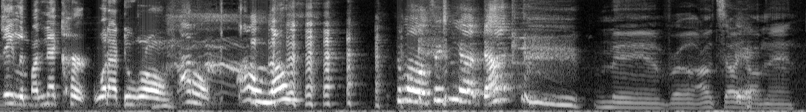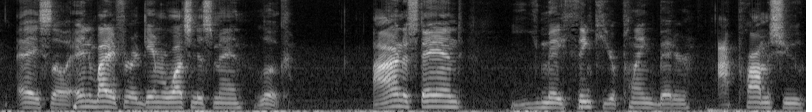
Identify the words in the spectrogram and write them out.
Jalen, my neck hurt. What I do wrong? I don't. I don't know. Come on, fix me up, doc. Man, bro, I'll tell y'all, man. Hey, so anybody, if you're a gamer watching this, man, look, I understand you may think you're playing better. I promise you,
